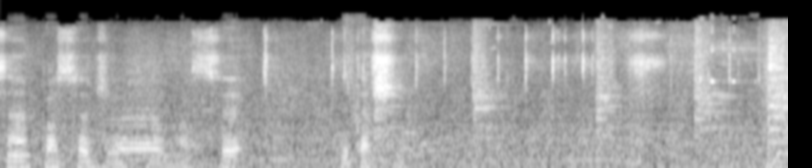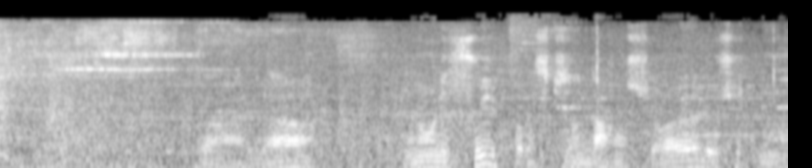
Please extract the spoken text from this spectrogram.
c'est un passage, c'est détaché. Voilà. Maintenant on les fouille parce qu'ils ont de l'argent sur eux, logiquement.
